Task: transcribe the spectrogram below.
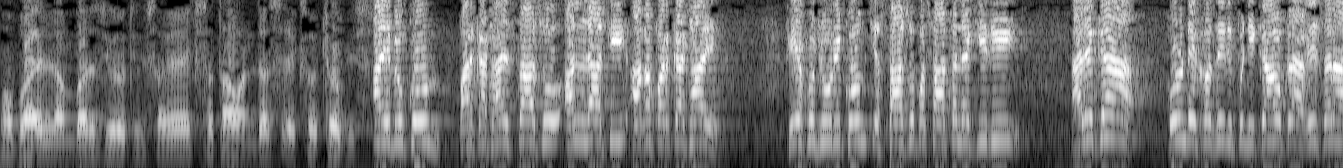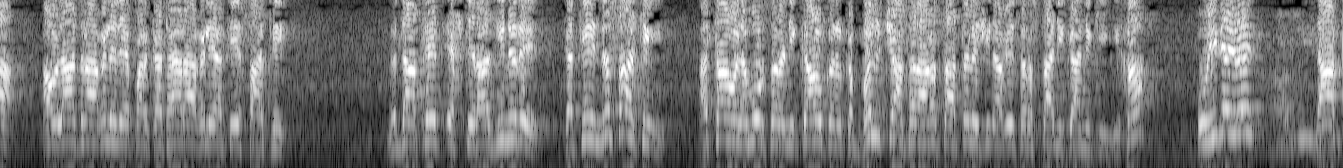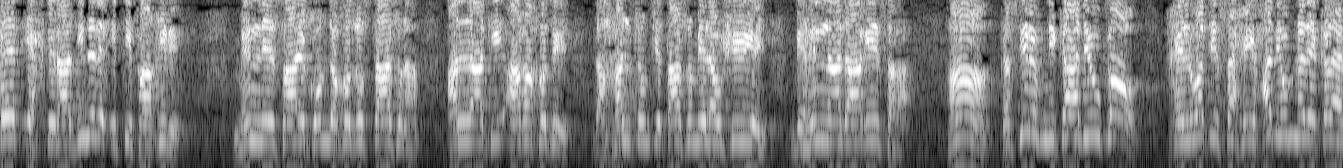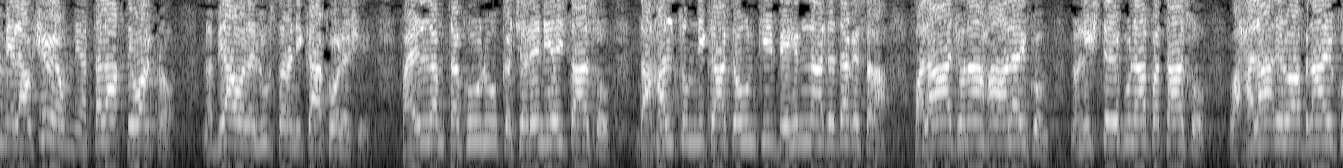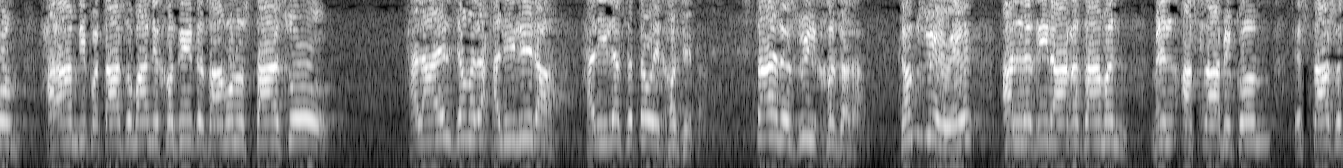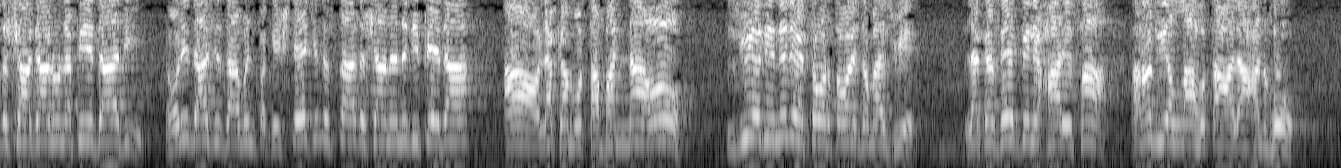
موبایل نمبر 03015710124 ایبکم پر کټای تاسو الله تی هغه پر کټای فی حجورکم چې تاسو په ساتل کې دي الکا کونډه خزې په نکاح کړه هغه سره اولاد راغله له پر کټای راغله ته ساتي نه دا قید احترازی نه دی کته نه ساتي اتا ول امور سره نکاح کړه بل چا سره هغه ساتل شي هغه سره ستانی کانه کیږي ښا پوهیږئ دا قید احترازی نه اتفاقی دی من نسائکم د خذ استاسنا الله تی هغه خذی د خلتم چې تاسو ملاو شي بهن نه داغه سره ها که صرف نکاح دیو کو خلوت صحیحه دی هم نه کړه ملاو شوی هم نه طلاق دی ورکړو نو بیا ول لور سره نکاح کول شي فإن لم تكونوا کچرن یی تاسو دخلتم نکاح کون کی بهن نه دغه سره فلا جناح علیکم نو نشته ګنا پتا سو وحلائل ابنائکم حرام دی پتا سو باندې خزی د زامن استاسو حلائل جمع د حلیلی دا حلیله ستو خزی تا استاد زوی خزرا کم زوی وی الذین غزامن من اصلابکم استاسو د شاګانو نه پیدا دي نو لري داسې زامن پکشته چې د استاد شان نه دي پیدا او لکه متبنا او زوی دې نه دې تور توای زما زوی لکه زید بن حارثه رضی الله تعالی عنه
